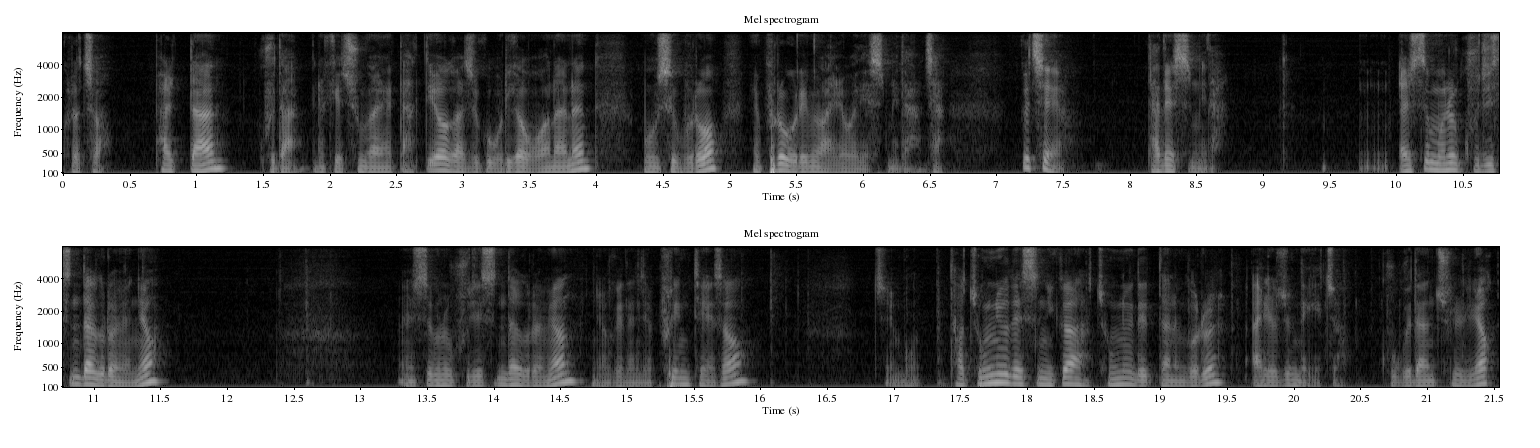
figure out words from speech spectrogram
그렇죠. 8단, 9단 이렇게 중간에 딱 띄워가지고 우리가 원하는 모습으로 프로그램이 완료가 됐습니다. 자, 끝이에요. 다 됐습니다. 음, 엘스문을 굳이 쓴다 그러면요. 엘스문을 굳이 쓴다 그러면 여기다 이제 프린트해서 이제 뭐 다 종료됐으니까 종료됐다는 거를 알려주면 되겠죠. 구구단 출력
